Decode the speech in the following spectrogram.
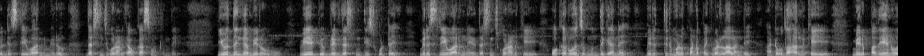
వెళ్ళి శ్రీవారిని మీరు దర్శించుకోవడానికి అవకాశం ఉంటుంది. ఈ విధంగా మీరు విఐపి బ్రేక్ దర్శనం తీసుకుంటే మీరు శ్రీవారిని దర్శించుకోవడానికి ఒక రోజు ముందుగానే మీరు తిరుమల కొండపైకి వెళ్ళాలండి. అంటే ఉదాహరణకి మీరు పదిహేనవ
